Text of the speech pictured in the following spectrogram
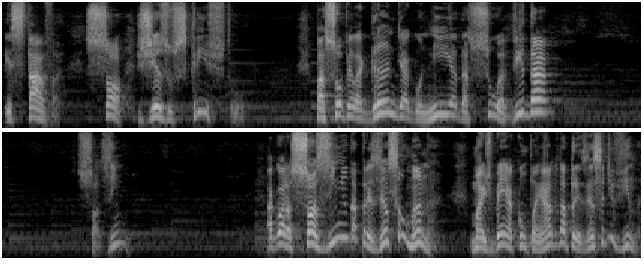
estava só Jesus Cristo, passou pela grande agonia da sua vida sozinho. Agora, sozinho da presença humana mas bem acompanhado da presença divina.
